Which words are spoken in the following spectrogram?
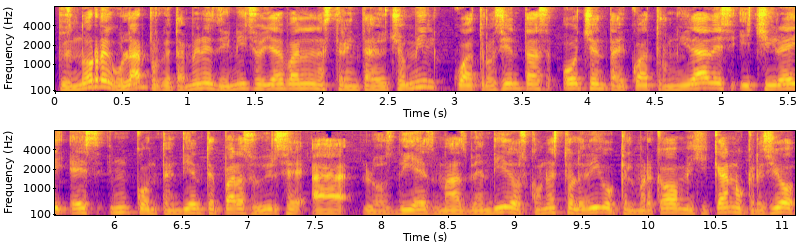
pues no regular, porque también es de inicio, ya valen las 38.484 unidades y Chirey es un contendiente para subirse a los 10 más vendidos. Con esto le digo que el mercado mexicano creció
